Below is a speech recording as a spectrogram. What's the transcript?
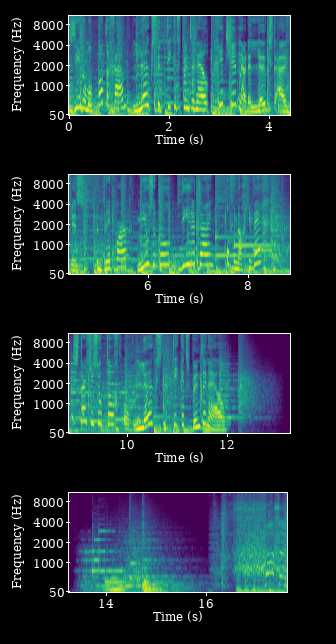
Zin om op pad te gaan? Leukstetickets.nl gids je naar de leukste uitjes. Een pretpark, musical, dierentuin of een nachtje weg? Start je zoektocht op leukstetickets.nl. Wat een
